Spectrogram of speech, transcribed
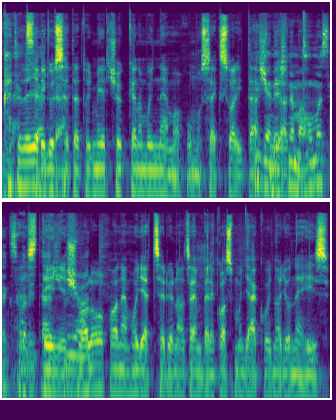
Hát ez egy elég összetett, hogy miért csökken, amúgy nem a homoszexualitás Igen, miatt. és nem a homoszexualitás Ez tény és való, hanem hogy egyszerűen az emberek azt mondják, hogy nagyon nehéz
